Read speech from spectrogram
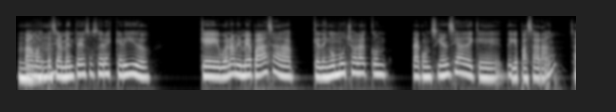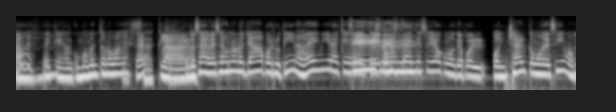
vamos, especialmente de esos seres queridos, que bueno, a mí me pasa que tengo mucho la, con- la conciencia de que, de que pasarán, ¿sabes? De que en algún momento no van a estar. Exacto. Claro. Entonces a veces uno los llama por rutina, hey, mira, que, Sí, que sí, ¿cómo estás? qué sé yo, como que por ponchar, como decimos.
